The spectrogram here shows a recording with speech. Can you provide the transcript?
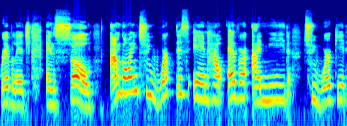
privilege. And so I'm going to work this in however I need to work it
